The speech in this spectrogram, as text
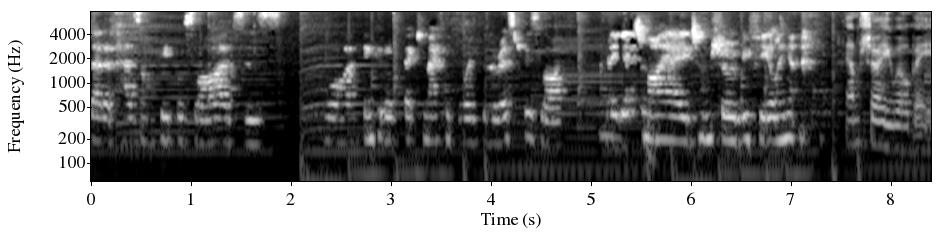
that it has on people's lives is well, I think it'll affect McAvoy for the rest of his life. When he gets to my age, I'm sure he'll be feeling it. I'm sure he will be.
